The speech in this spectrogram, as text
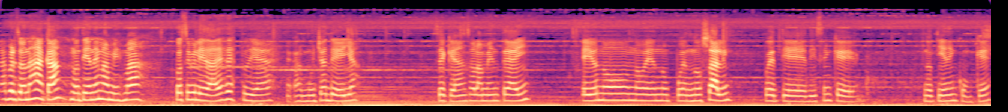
Las personas acá no tienen las mismas posibilidades de estudiar, muchas de ellas se quedan solamente ahí. Ellos no, no, no, no salen, pues dicen que no tienen con qué.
